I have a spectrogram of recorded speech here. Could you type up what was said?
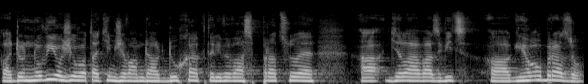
ale do nového života tím, že vám dal ducha, který ve vás pracuje a dělá vás víc k jeho obrazu.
